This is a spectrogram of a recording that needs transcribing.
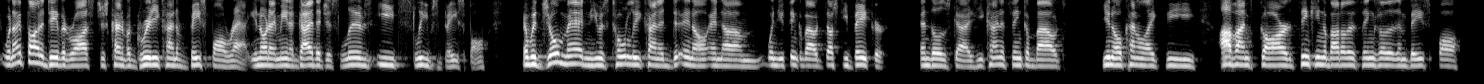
when I thought of David Ross, just kind of a gritty kind of baseball rat, you know what I mean? A guy that just lives, eats, sleeps baseball. And with Joe Maddon, he was totally kind of, you know, and um, when you think about Dusty Baker and those guys, you kind of think about, you know, kind of like the avant garde, thinking about other things other than baseball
